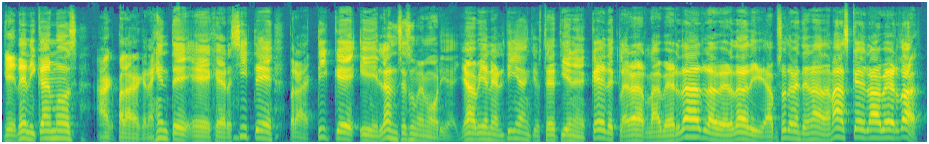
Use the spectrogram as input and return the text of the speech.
que dedicamos a- para que la gente ejercite, practique y lance su memoria. Ya viene el día en que usted tiene que declarar la verdad, la verdad y absolutamente nada más que la verdad.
